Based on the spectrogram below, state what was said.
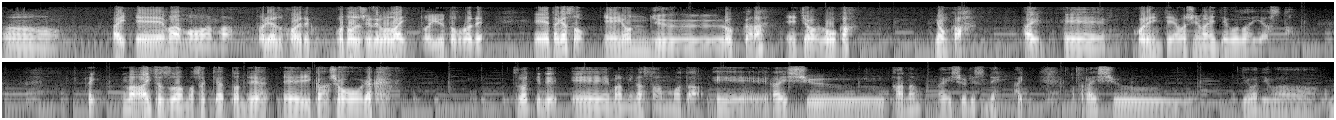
うん。はい、えー、まあもう、まあ、とりあえずこれでご到着でござい。というところで、えー、タキャスト、えー、46かな？えー、じゃあ5か ?4 か？はい、えー、これにておしまいでございますと。はい。まあ、挨拶はまあさっきやったんで、えー、以下省略。というわけで、えー、まあ皆さんまた、えー、来週かな？来週ですね。はい。また来週。ではでは、ん？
